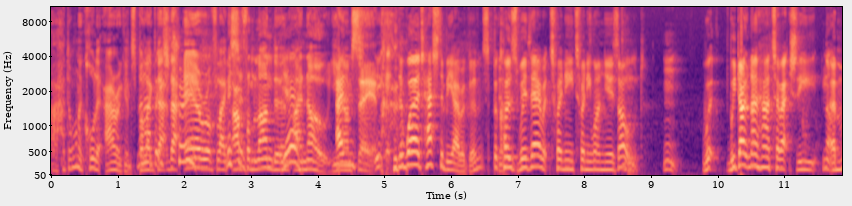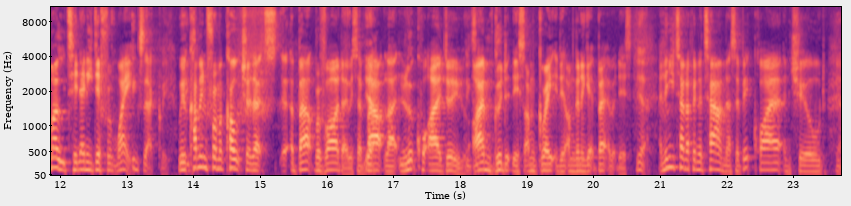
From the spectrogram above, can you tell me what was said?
I don't want to call it arrogance, but No, like but that, that true. air of like I'm from London, yeah. I know, you know what I'm saying? it- the word has to be arrogance because we're there at 20, 21 years old. Mm. We, we don't know how to actually No. emote in any different way. exactly. We're coming from a culture that's about bravado. It's about like, look what I do. I'm good at this. I'm great at it. I'm going to get better at this. Yeah. And then you turn up in a town that's a bit quiet and chilled, Yeah.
